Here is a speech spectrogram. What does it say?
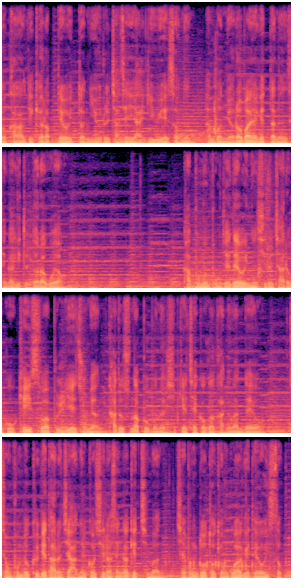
더 강하게 결합되어 있던 이유를 자세히 알기 위해서는 한번 열어봐야겠다는 생각이 들더라고요. 가품은 봉제되어 있는 실을 자르고 케이스와 분리해주면 카드 수납 부분을 쉽게 제거가 가능한데요. 정품도 크게 다르지 않을 것이라 생각했지만 재봉도 더 견고하게 되어 있었고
